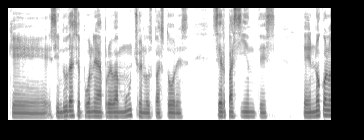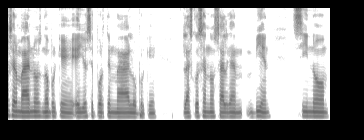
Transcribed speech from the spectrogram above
que sin duda se pone a prueba mucho en los pastores. Ser pacientes, eh, no con los hermanos, no porque ellos se porten mal o porque las cosas no salgan bien, sino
